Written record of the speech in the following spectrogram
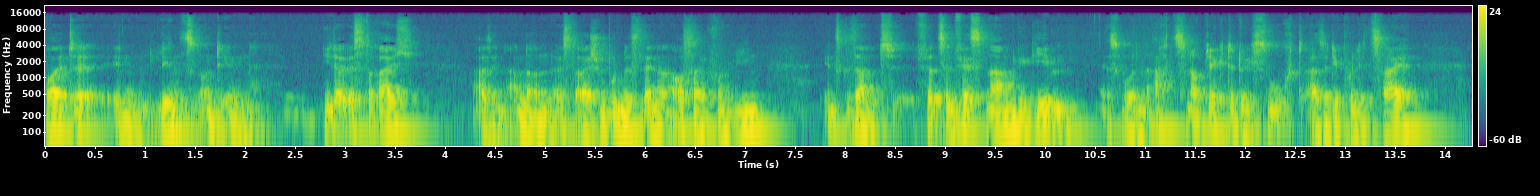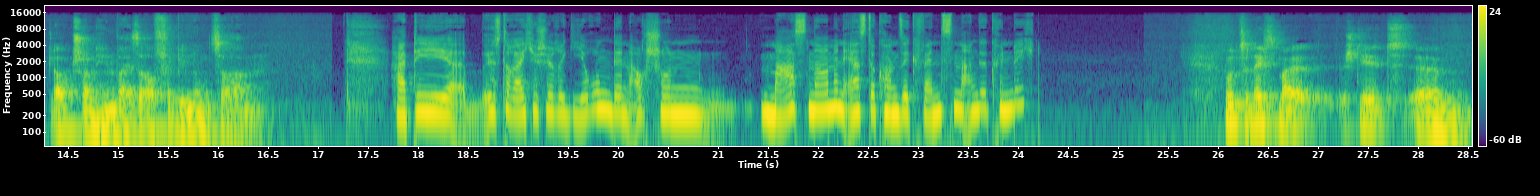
heute in Linz und in Niederösterreich, also in anderen österreichischen Bundesländern außerhalb von Wien, insgesamt 14 Festnahmen gegeben. Es wurden 18 Objekte durchsucht. Also die Polizei glaubt schon Hinweise auf Verbindungen zu haben. Hat die österreichische Regierung denn auch schon Maßnahmen, erste Konsequenzen angekündigt? Nun, zunächst mal steht ähm,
